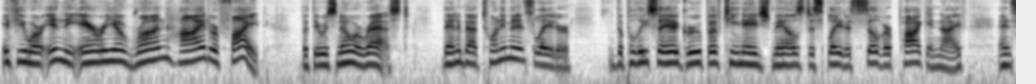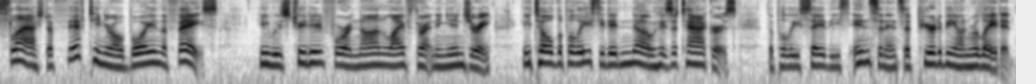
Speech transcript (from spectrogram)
"If you are in the area, run, hide or fight." But there was no arrest. Then about 20 minutes later, the police say a group of teenage males displayed a silver pocket knife and slashed a 15 year old boy in the face. He was treated for a non life threatening injury. He told the police he didn't know his attackers. The police say these incidents appear to be unrelated.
